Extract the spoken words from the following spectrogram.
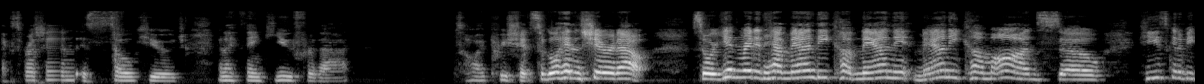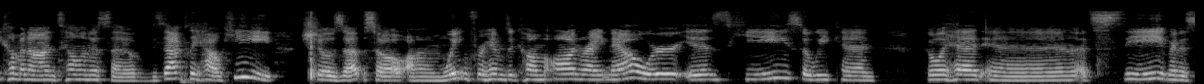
expression is so huge. And I thank you for that. So I appreciate it. So go ahead and share it out. So we're getting ready to have Mandy come, Manny, Manny come on. So he's going to be coming on telling us exactly how he shows up. So I'm waiting for him to come on right now. Where is he? So we can go ahead and let's see. We're going to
